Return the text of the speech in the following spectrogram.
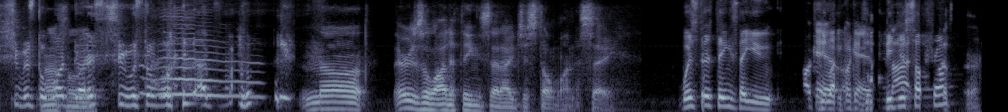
she was the Not one fully. guys she was the one. I- No, there's a lot of things that I just don't want to say. was there things that you Okay, you, like, okay. blinded Not, yourself from? That's fair.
